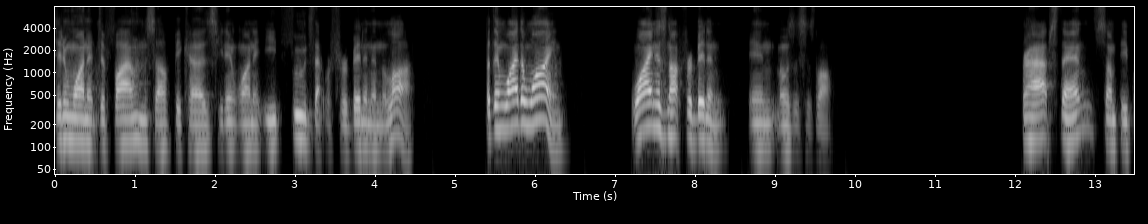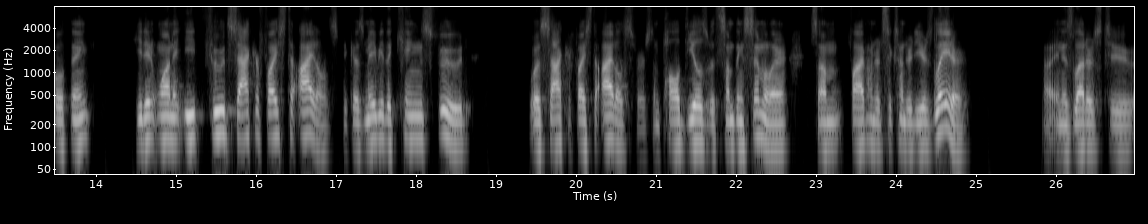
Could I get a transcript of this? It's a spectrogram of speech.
didn't want to defile himself because he didn't want to eat foods that were forbidden in the law. But then why the wine? Wine is not forbidden in Moses' law. Perhaps then some people think he didn't want to eat food sacrificed to idols because maybe the king's food was sacrificed to idols first. And Paul deals with something similar some 500, 600 years later uh, in his letters to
